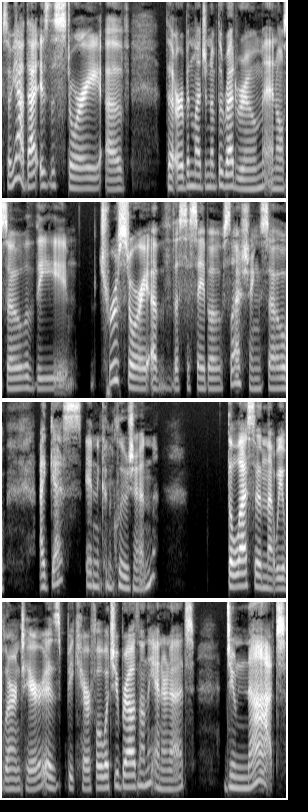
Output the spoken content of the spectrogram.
so yeah, that is the story of the urban legend of the Red Room and also the true story of the Sasebo slashing. So, I guess in conclusion, the lesson that we've learned here is be careful what you browse on the internet. Do not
